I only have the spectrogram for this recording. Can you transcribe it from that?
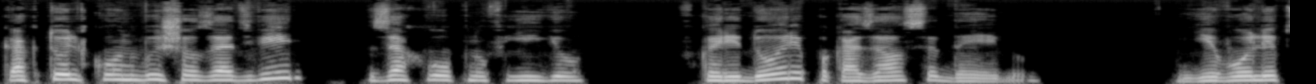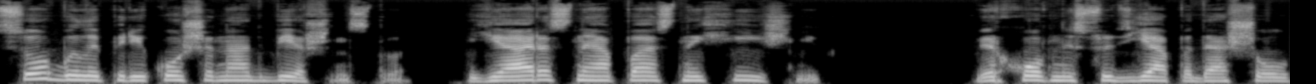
Как только он вышел за дверь, захлопнув ее, в коридоре показался Дэйвил. Его лицо было перекошено от бешенства, яростный опасный хищник. Верховный судья подошел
